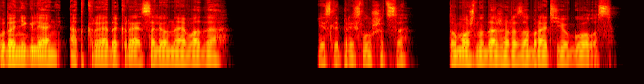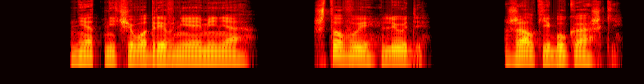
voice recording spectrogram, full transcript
Куда ни глянь, от края до края соленая вода. Если прислушаться, то можно даже разобрать ее голос. Нет ничего древнее меня. Что вы, люди? Жалкие букашки.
